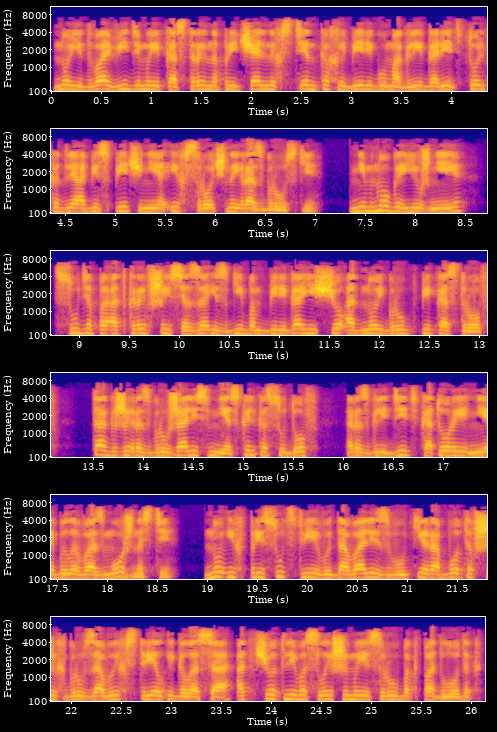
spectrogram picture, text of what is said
но едва видимые костры на причальных стенках и берегу могли гореть только для обеспечения их срочной разгрузки. Немного южнее, судя по открывшейся за изгибом берега еще одной группе костров, также разгружались несколько судов, разглядеть которые не было возможности, но их присутствие выдавали звуки работавших грузовых стрел и голоса, отчетливо слышимые с рубок подлодок,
